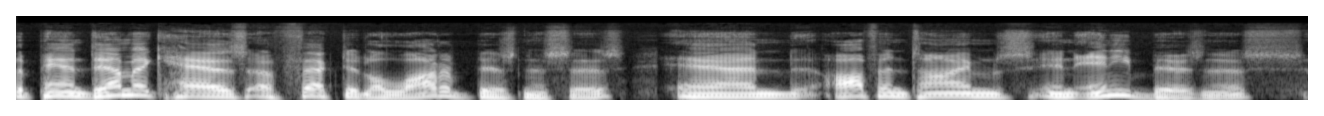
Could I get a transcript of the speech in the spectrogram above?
The pandemic has affected a lot of businesses, and oftentimes in any business,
